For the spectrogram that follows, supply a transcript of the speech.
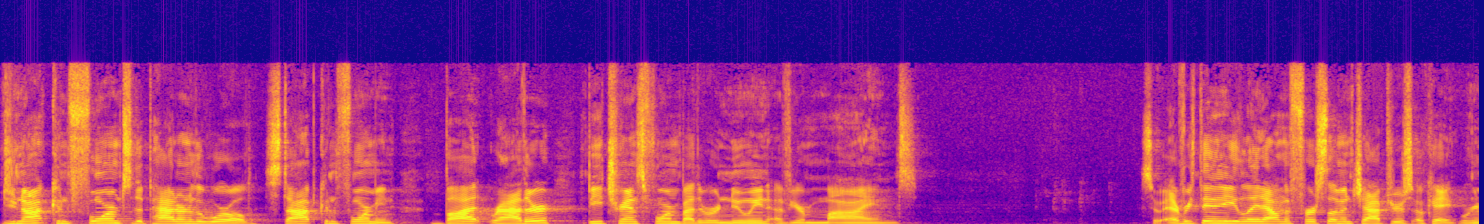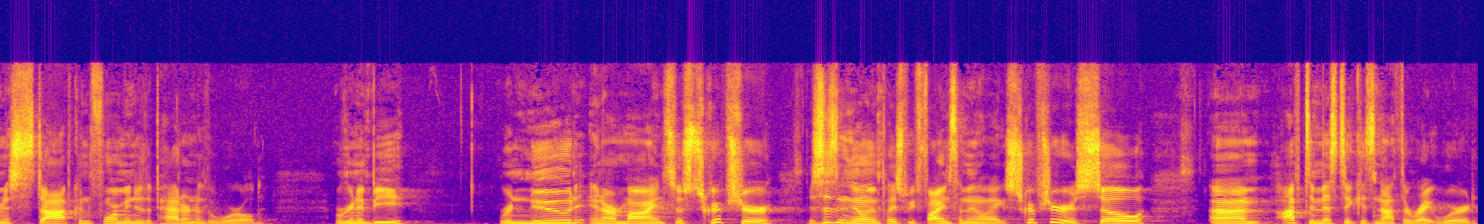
Do not conform to the pattern of the world. Stop conforming, but rather be transformed by the renewing of your mind. So, everything that he laid out in the first 11 chapters, okay, we're going to stop conforming to the pattern of the world. We're going to be renewed in our minds. So, Scripture, this isn't the only place we find something like Scripture is so um, optimistic, is not the right word.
